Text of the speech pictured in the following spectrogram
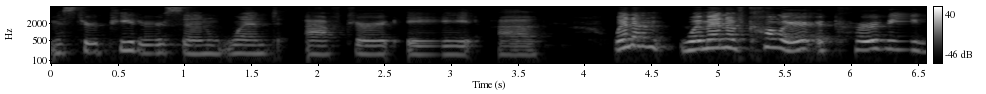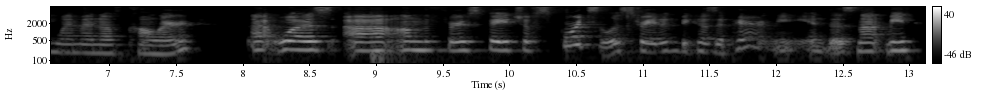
Mr. Peterson went after a uh, women, women of color, a curvy women of color that was uh, on the first page of Sports Illustrated because apparently it does not meet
